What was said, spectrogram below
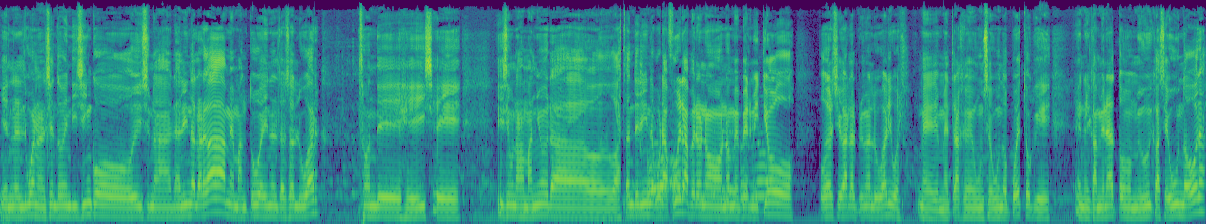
Y en el, bueno, en el 125 hice una, linda largada, me mantuve ahí en el tercer lugar, donde hice, hice una maniobra bastante linda por afuera, pero no, no me permitió poder llegar al primer lugar y bueno, me, traje un segundo puesto que en el campeonato me ubica segundo ahora,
